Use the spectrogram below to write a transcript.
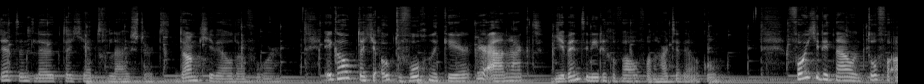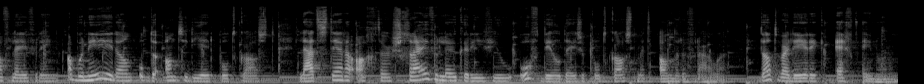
Ontzettend leuk dat je hebt geluisterd. Dank je wel daarvoor. Ik hoop dat je ook de volgende keer weer aanhaakt. Je bent in ieder geval van harte welkom. Vond je dit nou een toffe aflevering? Abonneer je dan op de Anti-Dieet Podcast. Laat sterren achter, schrijf een leuke review of deel deze podcast met andere vrouwen. Dat waardeer ik echt enorm.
